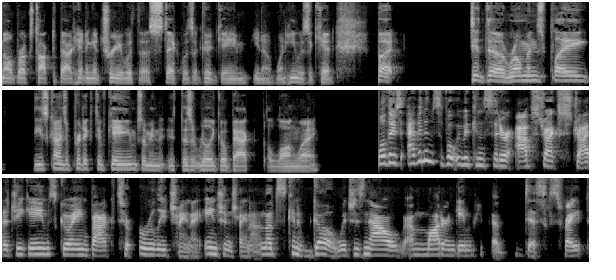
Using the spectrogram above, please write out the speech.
Mel Brooks talked about hitting a tree with a stick was a good game, you know, when he was a kid. But did the Romans play these kinds of predictive games? I mean, it, does it really go back a long way? Well, there's evidence of what we would consider abstract strategy games going back to early China, ancient China, and that's kind of Go, which is now a modern game of discs, right?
